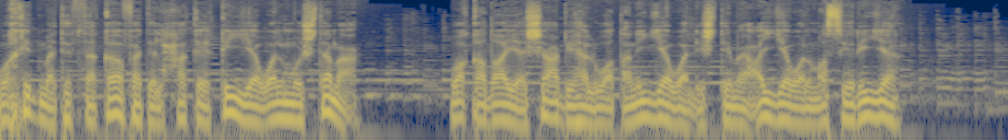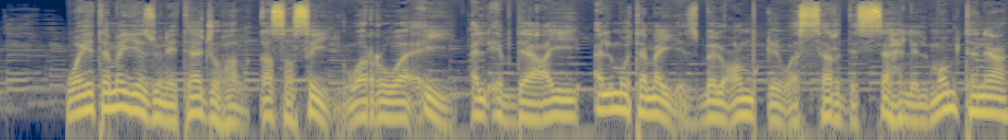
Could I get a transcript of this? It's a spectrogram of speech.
وخدمة الثقافة الحقيقية والمجتمع وقضايا شعبها الوطنية والاجتماعية والمصيرية. ويتميز نتاجها القصصي والروائي الإبداعي المتميز بالعمق والسرد السهل الممتنع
